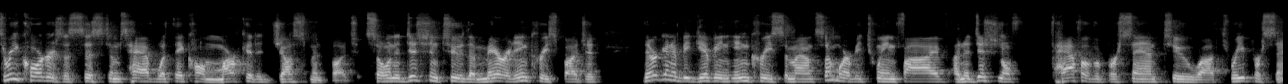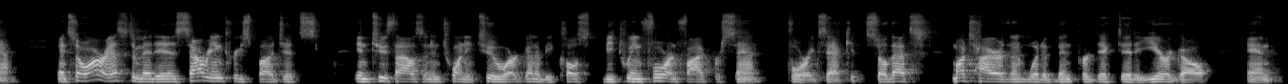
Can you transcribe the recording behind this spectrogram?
three quarters of systems have what they call market adjustment budgets. So, in addition to the merit increase budget, they're going to be giving increase amounts somewhere between five, an additional half of a percent to uh, 3%. And so our estimate is salary increase budgets in 2022 are going to be close between 4 and 5% for executives. So that's much higher than would have been predicted a year ago and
